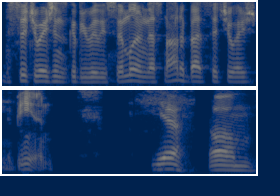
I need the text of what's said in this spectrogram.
the situations could be really similar, and that's not a bad situation to be in. Yeah. Um.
